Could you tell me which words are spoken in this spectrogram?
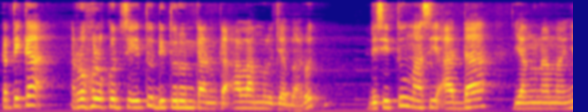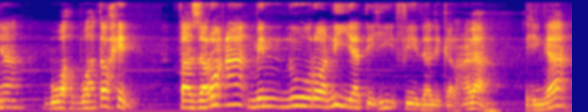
Ketika Rohul Qudsi itu diturunkan ke alamul jabarut di situ masih ada yang namanya buah-buah tauhid fazara'a min nuraniyatihi fi dzalikal alam sehingga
